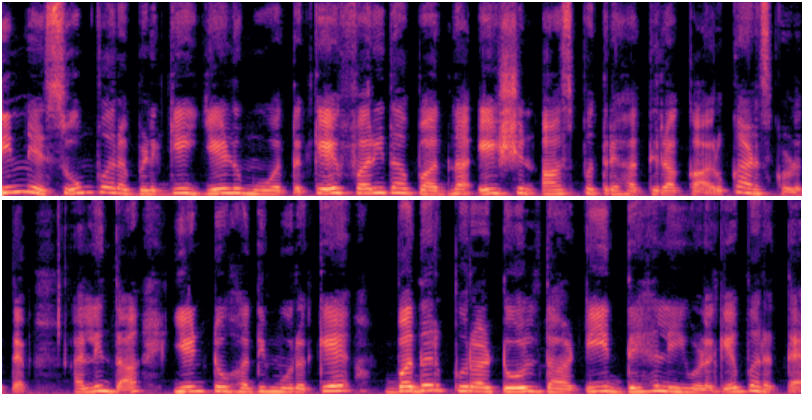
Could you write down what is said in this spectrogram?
ನಿನ್ನೆ ಸೋಮವಾರ ಬೆಳಗ್ಗೆ ಏಳು ಮೂವತ್ತಕ್ಕೆ ಫರೀದಾಬಾದ್ನ ಏಷ್ಯನ್ ಆಸ್ಪತ್ರೆ ಹತ್ತಿರ ಕಾರು ಕಾಣಿಸ್ಕೊಳ್ಳುತ್ತೆ. ಅಲ್ಲಿಂದ ಎಂಟು ಹದಿಮೂರಕ್ಕೆ ಬದರ್ಪುರ ಟೋಲ್ ದಾಟಿ ದೆಹಲಿ ಒಳಗೆ ಬರುತ್ತೆ.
